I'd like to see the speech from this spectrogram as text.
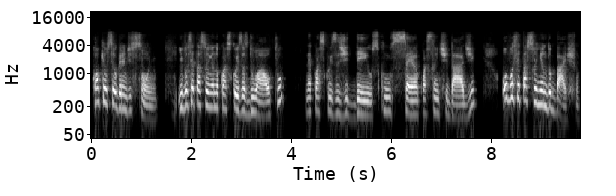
Qual que é o seu grande sonho? E você está sonhando com as coisas do alto, né? com as coisas de Deus, com o céu, com a santidade? Ou você está sonhando baixo?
